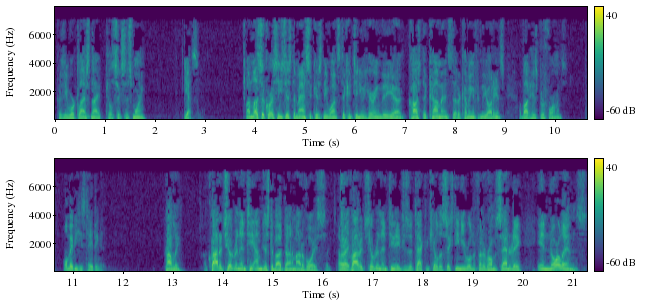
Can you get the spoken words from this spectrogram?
Because he worked last night till six this morning. Yes. Unless, of course, he's just a masochist and he wants to continue hearing the uh, caustic comments that are coming in from the audience about his performance. Well, maybe he's taping it. Probably. A crowd of children and teen- I'm just about done. I'm out of voice. A All right. crowd of children and teenagers attacked and killed a 16-year-old in front of her home Saturday in New Orleans.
